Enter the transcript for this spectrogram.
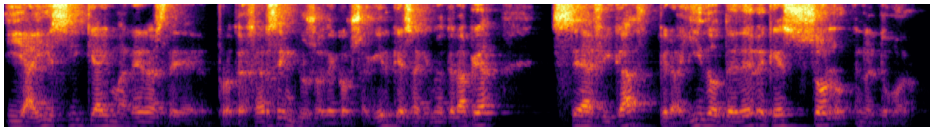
Y ahí sí que hay maneras de protegerse, incluso de conseguir que esa quimioterapia sea eficaz, pero allí donde debe, que es solo en el tumor.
